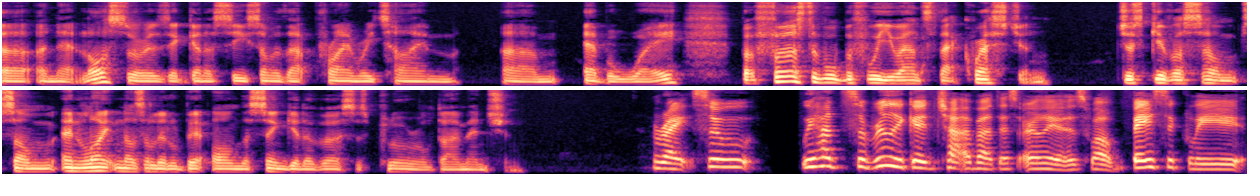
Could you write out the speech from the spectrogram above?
uh, a net loss, or is it going to see some of that primary time um, ebb away? But first of all, before you answer that question, just give us some some enlighten us a little bit on the singular versus plural dimension. Right. So we had some really good chat about this earlier as well. Basically,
